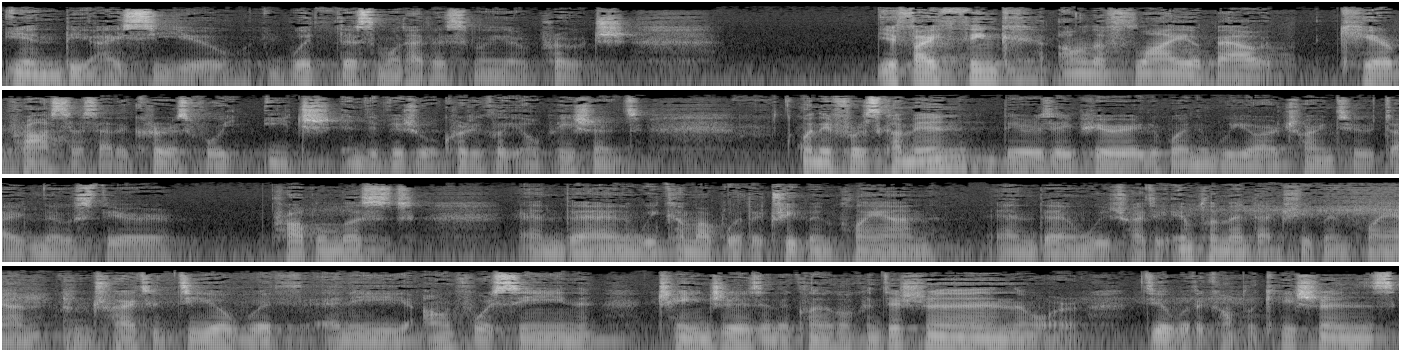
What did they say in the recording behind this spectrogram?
in the ICU with this multidisciplinary approach. If I think on the fly about care process that occurs for each individual critically ill patient, when they first come in, there is a period when we are trying to diagnose their problem list, and then we come up with a treatment plan and then we try to implement that treatment plan and try to deal with any unforeseen changes in the clinical condition or deal with the complications.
